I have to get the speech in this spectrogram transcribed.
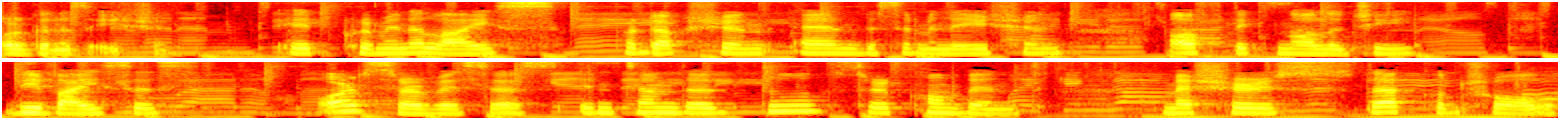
organization. It criminalizes production and dissemination of technology, devices, or services intended to circumvent measures that control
